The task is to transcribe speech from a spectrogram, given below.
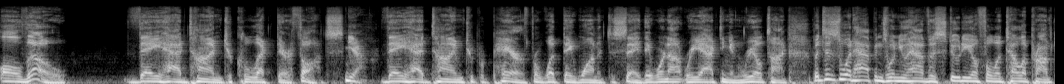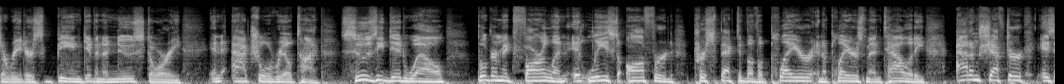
although they had time to collect their thoughts. Yeah. They had time to prepare for what they wanted to say. They were not reacting in real time. But this is what happens when you have a studio full of teleprompter readers being given a news story in actual real time. Suzy did well. Booger McFarland at least offered perspective of a player and a player's mentality. Adam Schefter is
